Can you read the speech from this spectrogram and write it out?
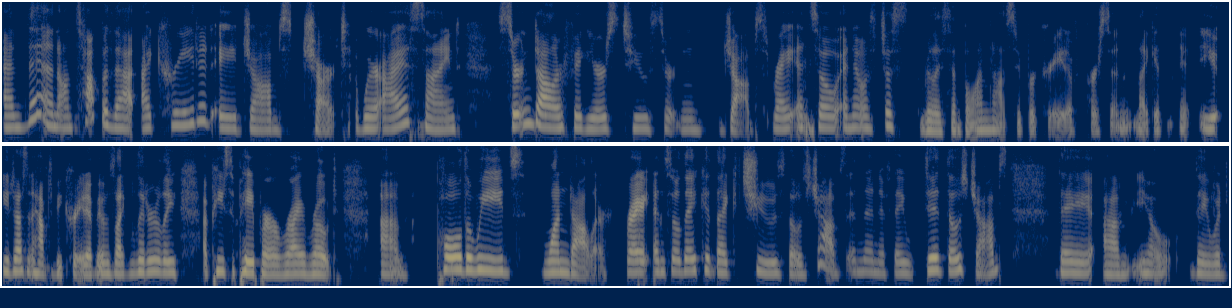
And then on top of that, I created a jobs chart where I assigned certain dollar figures to certain jobs, right? And so, and it was just really simple. I'm not super creative person. Like it's, it, it doesn't have to be creative. It was like literally a piece of paper where I wrote, um, pull the weeds one dollar right? And so they could like choose those jobs. And then if they did those jobs they um you know they would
